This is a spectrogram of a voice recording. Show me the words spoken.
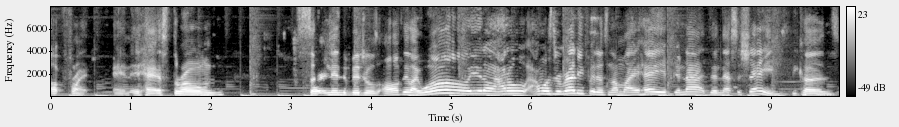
up front, and it has thrown certain individuals off. They're like, whoa, you know, I don't, I wasn't ready for this. And I'm like, hey, if you're not, then that's a shame because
